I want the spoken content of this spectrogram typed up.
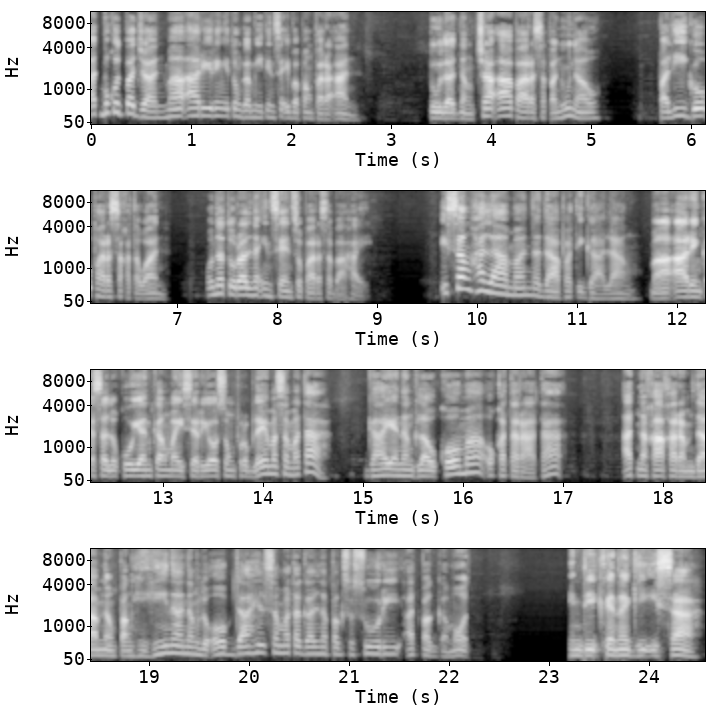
At bukod pa dyan, maaari ring itong gamitin sa iba pang paraan. Tulad ng tsaa para sa panunaw, paligo para sa katawan, o natural na insenso para sa bahay. Isang halaman na dapat igalang. Maaaring kasalukuyan kang may seryosong problema sa mata, gaya ng glaucoma o katarata, at nakakaramdam ng panghihina ng loob dahil sa matagal na pagsusuri at paggamot. Hindi ka nag-iisa.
